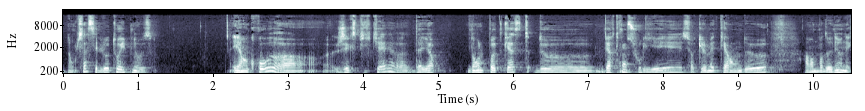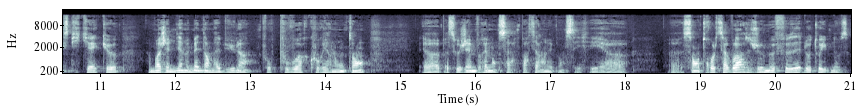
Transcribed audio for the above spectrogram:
Donc ça c'est de l'auto-hypnose. Et en gros euh, j'expliquais d'ailleurs dans le podcast de Bertrand Soulier sur kilomètre 42, à un moment donné on expliquait que moi j'aime bien me mettre dans ma bulle pour pouvoir courir longtemps. Euh, parce que j'aime vraiment ça, partir dans mes pensées. Et euh, euh, sans trop le savoir, je me faisais de l'auto-hypnose.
